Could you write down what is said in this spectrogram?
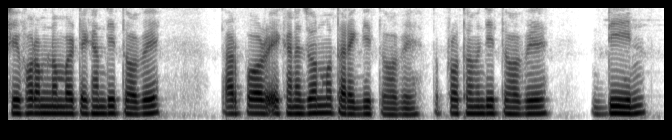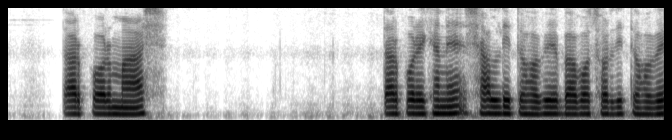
সেই ফর্ম নাম্বারটা এখানে দিতে হবে। তারপর এখানে জন্ম তারিখ দিতে হবে। তো প্রথমে দিতে হবে দিন, তারপর মাস, তারপর এখানে সাল দিতে হবে বা বছর দিতে হবে।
